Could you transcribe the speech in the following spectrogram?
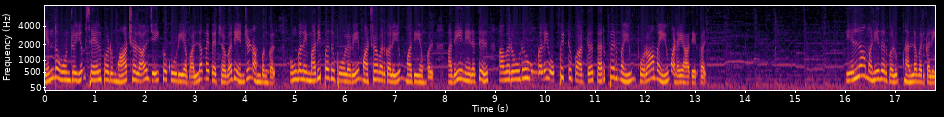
எந்த ஒன்றையும் செயல்படும் ஆற்றலால் ஜெயிக்கக்கூடிய வல்லமை பெற்றவர் என்று நம்புங்கள். உங்களை மதிப்பது போலவே மற்றவர்களையும் மதியுங்கள். அதே நேரத்தில் அவரோடு உங்களை ஒப்பிட்டு பார்த்து தற்பெருமையும் பொறாமையும் அடையாதீர்கள். எல்லா மனிதர்களும் நல்லவர்களே.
